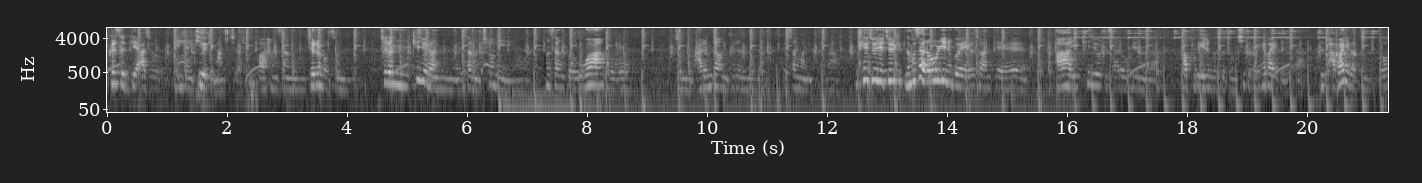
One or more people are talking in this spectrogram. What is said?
그래서 그게 아주 굉장히 기억에 남죠. 아, 항상 저런 옷은 저런 캐주얼한 의상은 처음이에요. 항상 그 우아하고 좀 아름다운 그런 의상만 입다가 캐주얼이 저렇게 너무 잘 어울리는 거예요 저한테. 아 이 캐주얼도 잘 어울리는구나. 앞으로 이런 것도 좀 시도를 해봐야 되겠다. 바바리 같은 것도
